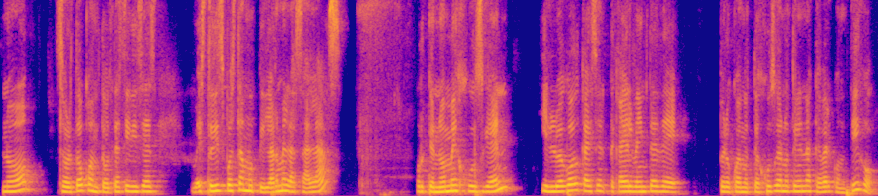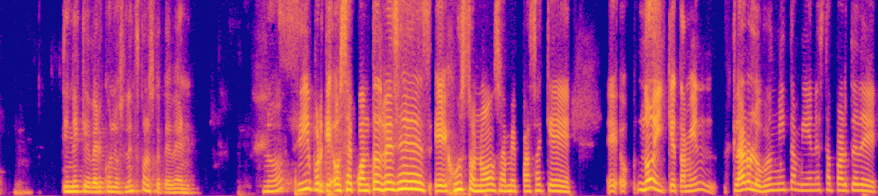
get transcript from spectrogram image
¿no? Sobre todo cuando volteas y dices, estoy dispuesta a mutilarme las alas porque no me juzguen y luego te cae el 20 de, pero cuando te juzgan no tiene nada que ver contigo, tiene que ver con los lentes con los que te ven. ¿no? Sí, porque, o sea, cuántas veces, eh, justo, ¿no? O sea, me pasa que, eh, no, y que también, claro, lo veo en mí también esta parte de,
